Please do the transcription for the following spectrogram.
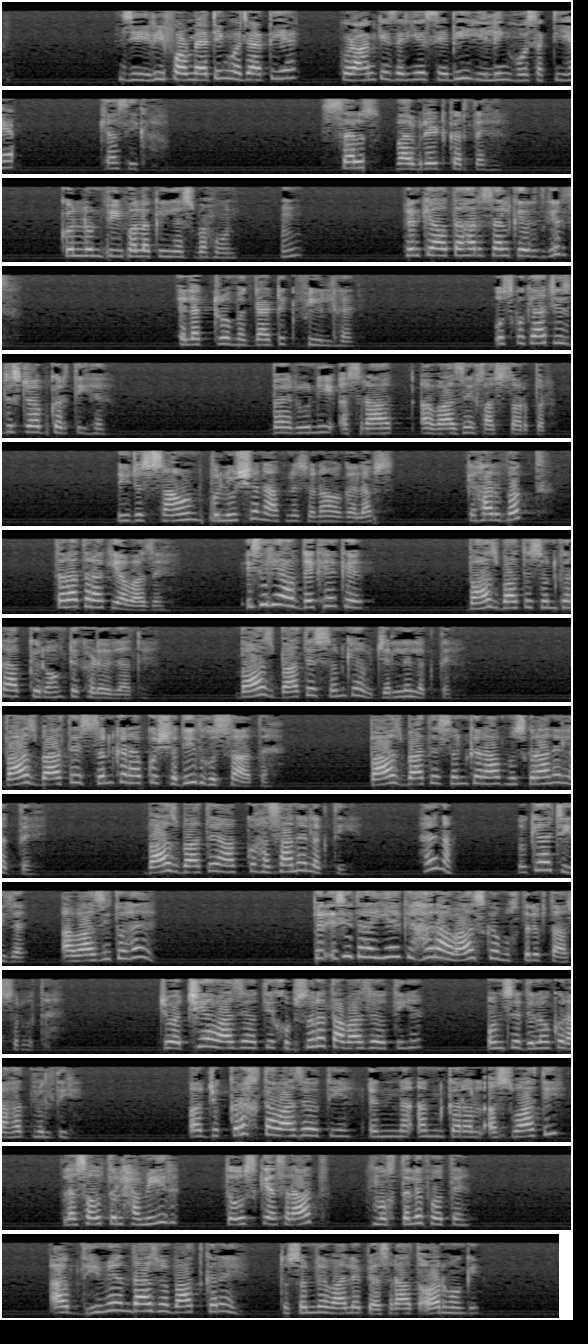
جی ری فارمیٹنگ ہو جاتی ہے۔ قرآن کے ذریعے سے بھی ہیلنگ ہو سکتی ہے۔ کیا سیکھا؟ سیلز وائبریٹ کرتے ہیں۔ کل فی فلک بہون پھر کیا ہوتا ہے؟ ہر سیل کے ارد گرد الیکٹرو میگنیٹک فیلڈ ہے۔ اس کو کیا چیز ڈسٹرب کرتی ہے؟ بیرونی اثرات، آوازیں خاص طور پر۔ یہ جو ساؤنڈ پولوشن آپ نے سنا ہوگا لفظ، کہ ہر وقت طرح طرح کی آوازیں۔ اسی لیے آپ دیکھیں کہ بعض باتیں سن کر آپ کے رونگٹے کھڑے ہو جاتے ہیں۔ بعض باتیں سن کے آپ جلنے لگتے ہیں۔ بعض باتیں سن کر آپ کو شدید غصہ آتا ہے۔ بعض باتیں سن کر آپ مسکرانے لگتے ہیں۔ بعض باتیں آپ کو ہنسانے لگتی ہیں۔ ہے نا؟ تو کیا چیز ہے؟ آواز ہی تو ہے۔ پھر اسی طرح یہ ہے کہ ہر آواز کا مختلف تاثر ہوتا ہے۔ جو اچھی آوازیں ہوتی ہیں خوبصورت آوازیں ہوتی ہیں، ان سے دلوں کو راحت ملتی ہے۔ اور جو کرخت آوازیں ہوتی ہیں، ان ان کر لسوت الحمیر، تو اس کے اثرات مختلف ہوتے ہیں۔ آپ دھیمے انداز میں بات کریں تو سننے والے پہ اثرات اور ہوں گے۔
